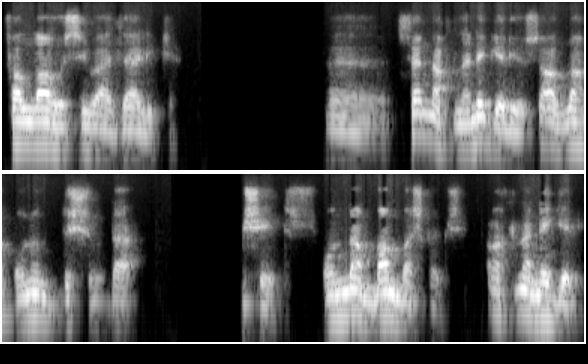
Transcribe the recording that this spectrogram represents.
Fallahu siva zalike. Ee, senin aklına ne geliyorsa Allah onun dışında bir şeydir. Ondan bambaşka bir şey. Aklına ne geliyor?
